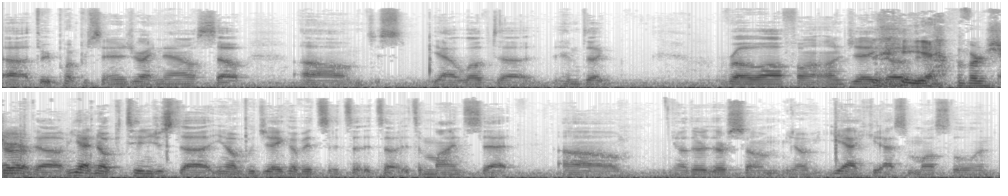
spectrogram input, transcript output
uh, three point percentage right now. So um, just yeah, I love to him to roll off on, on Jacob. Yeah, for sure. And, uh, yeah, no, continue just uh, you know with Jacob, it's it's a, it's a it's a mindset. Um, you know, there, there's some you know yeah he could add some muscle and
